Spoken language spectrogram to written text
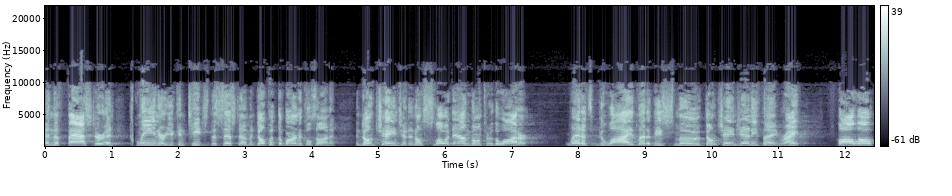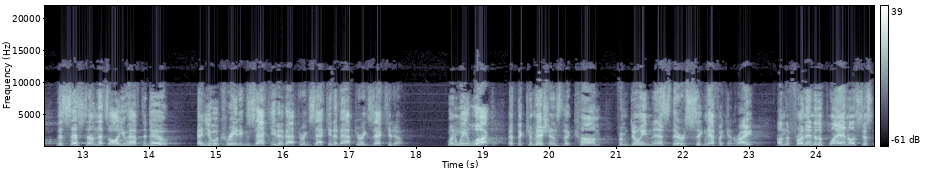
And the faster and cleaner you can teach the system, and don't put the barnacles on it, and don't change it, and don't slow it down going through the water. Let it glide. Let it be smooth. Don't change anything, right? Follow the system. That's all you have to do. And you will create executive after executive after executive. When we look at the commissions that come from doing this, they're significant, right? On the front end of the plan, let's just,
